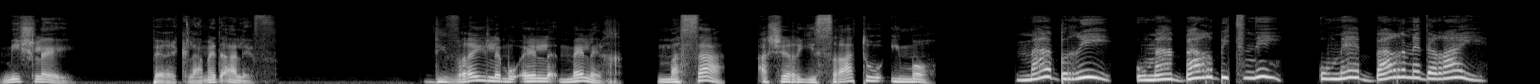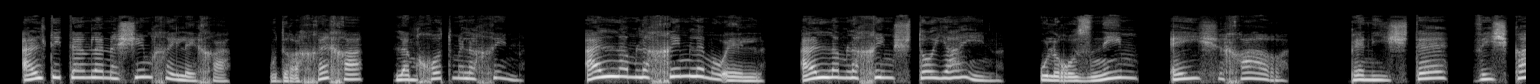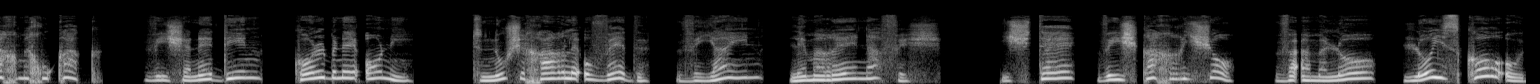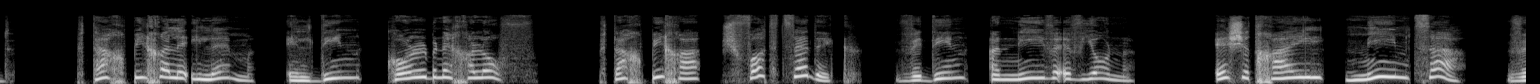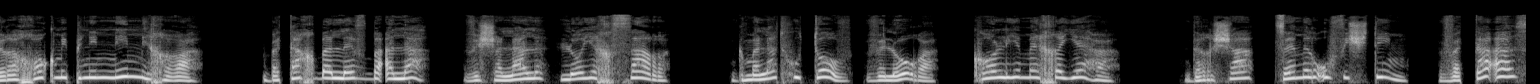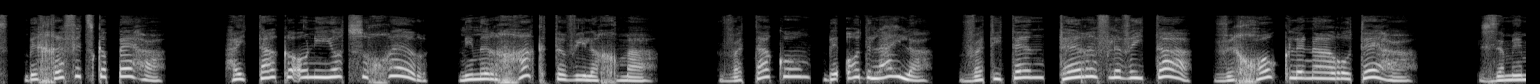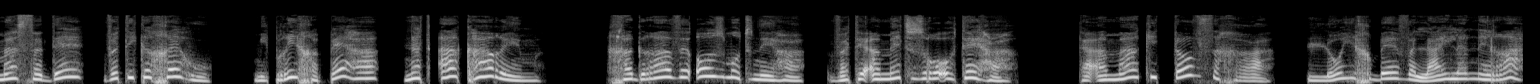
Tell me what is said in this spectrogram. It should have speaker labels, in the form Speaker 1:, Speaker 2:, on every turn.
Speaker 1: משלי, פרק ל"א
Speaker 2: דברי למואל מלך, מסע אשר יסרטו עמו.
Speaker 3: מה ברי, ומה בר בטני, ומה בר נדרי? אל תיתן לנשים חיליך, ודרכיך למחות מלכים. אל למלכים למואל, אל למלכים שתו יין, ולרוזנים אי שחר. פן ישתה וישכח מחוקק, וישנה דין כל בני עוני. תנו שחר לעובד, ויין למראה נפש. ישתה וישכח רישו, ועמלו לא יזכור עוד. פתח פיך לאילם, אל דין כל בני חלוף. פתח פיך שפוט צדק, ודין עני ואביון. אשת חיל מי ימצא, ורחוק מפנינים מכרה. בטח בלב בעלה, ושלל לא יחסר. גמלת הוא טוב ולא רע, כל ימי חייה. דרשה צמר ופשתים, ותעש בחפץ כפיה. הייתה כאוניות סוחר, ממרחק תביא לחמה. ותקום בעוד לילה, ותיתן טרף לביתה, וחוק לנערותיה. זממה שדה ותיקחהו, מפרי כפיה נטעה כרם. חגרה ועוז מותניה, ותאמץ זרועותיה. טעמה כי טוב שכרה, לא יכבה בלילה נרה.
